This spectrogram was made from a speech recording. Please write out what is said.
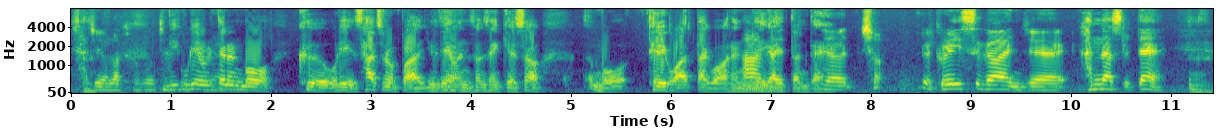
자주 연락하고 미국에 올 때는 뭐 그 우리 사촌 오빠 유대원 선생께서 뭐 데리고 왔다고 하는 아, 얘기가 네. 있던데. 저, 처- 그레이스가 이제 갓 났을 때, 음.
